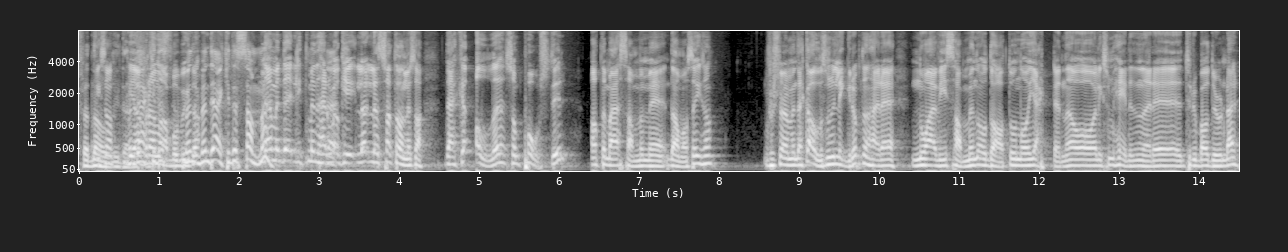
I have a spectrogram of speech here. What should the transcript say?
Fra nabobygda. Ja, fra nabobygda. men, men det er ikke det samme. Nei, men det er litt med det her okay, ok, la, la oss sagt det annerledes da Det er ikke alle som poster at de er sammen med dama si. ikke sant? Forstår jeg, Men det er ikke alle som legger opp den her 'nå er vi sammen' og datoen og hjertene og liksom hele den der eh, trubaduren der.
